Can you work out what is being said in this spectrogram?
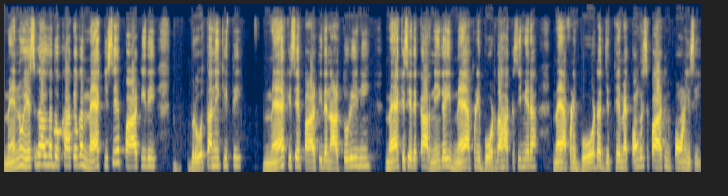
ਮੈਨੂੰ ਇਸ ਗੱਲ ਦਾ ਦੁੱਖ ਆ ਕਿਉਂਕਿ ਮੈਂ ਕਿਸੇ ਪਾਰਟੀ ਦੀ ਵਿਰੋਧਤਾ ਨਹੀਂ ਕੀਤੀ, ਮੈਂ ਕਿਸੇ ਪਾਰਟੀ ਦੇ ਨਾਲ ਤੁਰੀ ਨਹੀਂ, ਮੈਂ ਕਿਸੇ ਦੇ ਘਰ ਨਹੀਂ ਗਈ, ਮੈਂ ਆਪਣੀ ਵੋਟ ਦਾ ਹੱਕ ਸੀ ਮੇਰਾ, ਮੈਂ ਆਪਣੀ ਵੋਟ ਜਿੱਥੇ ਮੈਂ ਕਾਂਗਰਸ ਪਾਰਟੀ ਨੂੰ ਪਾਉਣੀ ਸੀ,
